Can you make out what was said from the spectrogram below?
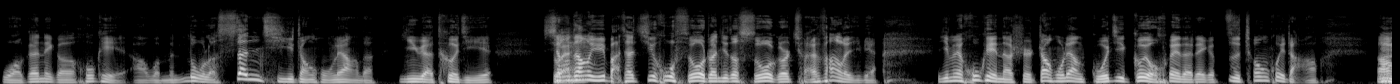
我跟那个 Hooky 啊，我们录了三期张洪亮的音乐特辑，相当于把他几乎所有专辑的所有歌全放了一遍。因为 Hooky 呢是张洪亮国际歌友会的这个自称会长。啊，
